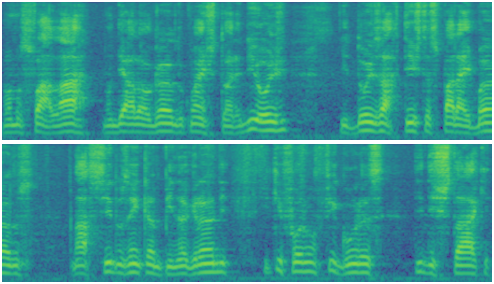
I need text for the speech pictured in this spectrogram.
vamos falar, no Dialogando com a História de hoje, de dois artistas paraibanos nascidos em Campina Grande e que foram figuras de destaque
